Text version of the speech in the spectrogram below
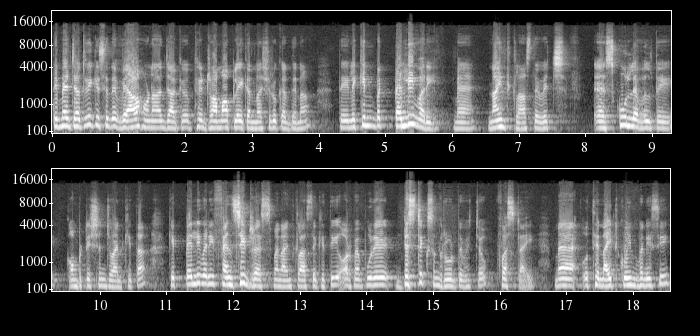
ਤੇ ਮੈਂ ਜਦ ਵੀ ਕਿਸੇ ਦੇ ਵਿਆਹ ਹੋਣਾ ਜਾ ਕੇ ਉੱਥੇ ਡਰਾਮਾ ਪਲੇ ਕਰਨਾ ਸ਼ੁਰੂ ਕਰ ਦੇਣਾ, ਤੇ ਲੇਕਿਨ ਬਟ ਪਹਿਲੀ ਵਾਰੀ ਮੈਂ 9th ਕਲਾਸ ਦੇ ਵਿੱਚ ਸਕੂਲ ਲੈਵਲ ਤੇ ਕੰਪੀਟੀਸ਼ਨ ਜੁਆਇਨ ਕੀਤਾ ਕਿ ਪਹਿਲੀ ਵਾਰੀ ਫੈਂਸੀ ਡਰੈਸ ਮੈਂ 9th ਕਲਾਸ ਤੇ ਕੀਤੀ ਔਰ ਮੈਂ ਪੂਰੇ ਡਿਸਟ੍ਰਿਕਟ ਸੰਗਰੂਰ ਦੇ ਵਿੱਚੋਂ ਫਸਟ ਆਈ। ਮੈਂ ਉੱਥੇ ਨਾਈਟ ਕੁਈਨ ਬਣੀ ਸੀ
